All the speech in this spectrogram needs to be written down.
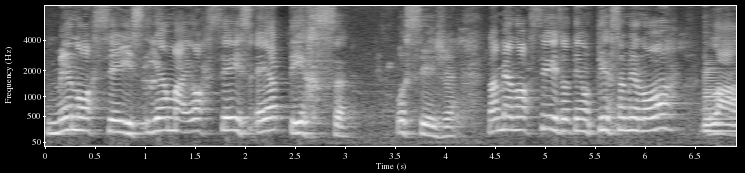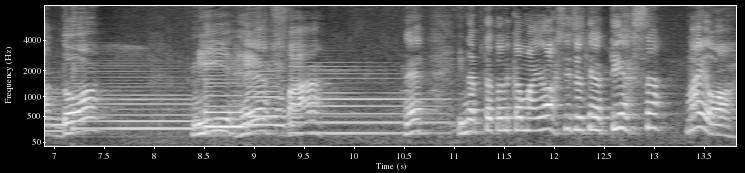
menor 6 e a maior 6 é a terça. Ou seja, na menor 6 eu tenho terça menor, Lá, Dó, Mi, Ré, Fá. Né? E na pentatônica maior 6 eu tenho a terça maior,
